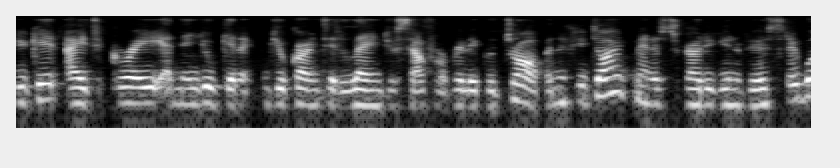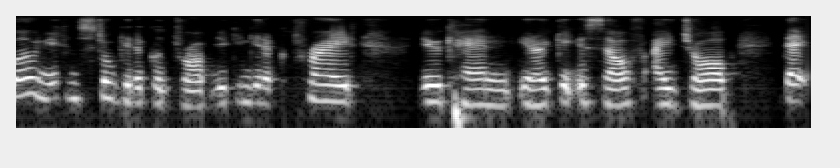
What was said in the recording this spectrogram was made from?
you get a degree, and then you'll get it, you're going to land yourself a really good job. And if you don't manage to go to university, well, you can still get a good job. You can get a trade you can you know get yourself a job that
